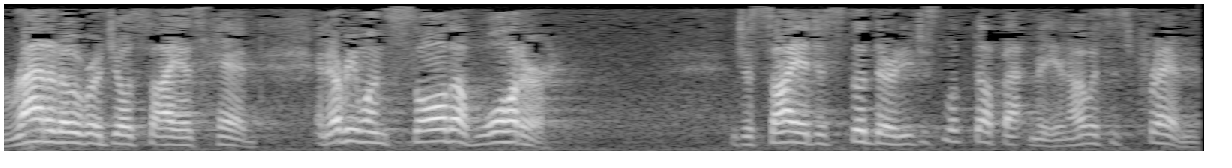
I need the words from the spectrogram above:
ran it over Josiah's head. And everyone saw the water. And Josiah just stood there and he just looked up at me, and I was his friend.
